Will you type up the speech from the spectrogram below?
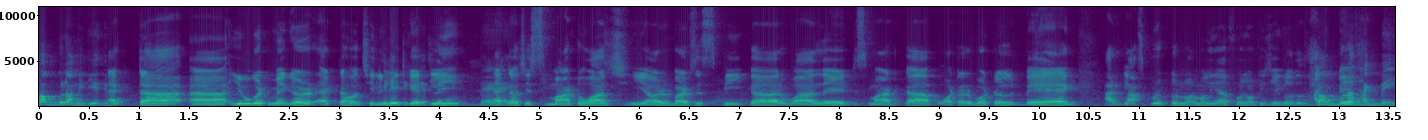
সবগুলো আমি দিয়ে দেবো। একটা ইয়োগার্ট মেকার একটা হচ্ছে ইলেকট্রিক কেটলি একটা হচ্ছে smart watch earbuds speaker wallet smart cup water bottle bag আর glass product normal earphone OTG এগুলো তো সবগুলো থাকবেই।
